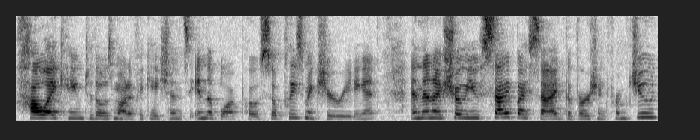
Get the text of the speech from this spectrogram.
how I came to those modifications in the blog post, so please make sure you're reading it. And then I show you side by side the version from June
